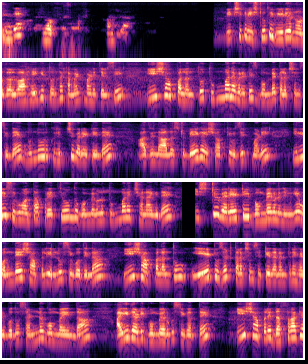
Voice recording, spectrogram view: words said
ನಿಮ್ಗೆ ನೋಡ್ತಾಳೆ ಮಂಜುಳಾ. ವೀಕ್ಷಕರು ಇಷ್ಟೊತ್ತು ವಿಡಿಯೋ ನೋಡಿದ್ರಲ್ವಾ? ಹೇಗಿತ್ತು ಅಂತ ಕಮೆಂಟ್ ಮಾಡಿ ತಿಳಿಸಿ. ಈ ಶಾಪಲ್ಲಂತೂ ತುಂಬಾ ವೆರೈಟೀಸ್ ಬೊಂಬೆ ಕಲೆಕ್ಷನ್ಸ್ ಇದೆ. ಮುನ್ನೂರಕ್ಕೂ ಹೆಚ್ಚು ವೆರೈಟಿ ಇದೆ. ಆದ್ದರಿಂದ ಆದಷ್ಟು ಬೇಗ ಈ ಶಾಪ್ಗೆ ವಿಸಿಟ್ ಮಾಡಿ. ಇಲ್ಲಿ ಸಿಗುವಂಥ ಪ್ರತಿಯೊಂದು ಗೊಂಬೆಗಳು ತುಂಬಾ ಚೆನ್ನಾಗಿದೆ. ಇಷ್ಟು ವೆರೈಟಿ ಬೊಂಬೆಗಳು ನಿಮಗೆ ಒಂದೇ ಶಾಪಲ್ಲಿ ಎಲ್ಲೂ ಸಿಗೋದಿಲ್ಲ. ಈ ಶಾಪಲ್ಲಂತೂ ಎ ಟು ಝೆಡ್ ಕಲೆಕ್ಷನ್ಸ್ ಇಟ್ಟಿದ್ದಾರೆ ಅಂತಲೇ ಹೇಳ್ಬೋದು. ಸಣ್ಣ ಗೊಂಬೆಯಿಂದ ಐದು ಅಡಿ ಗೊಂಬೆವರೆಗೂ ಸಿಗುತ್ತೆ. ಈ ಶಾಪಲ್ಲಿ ದಸರಾಗೆ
